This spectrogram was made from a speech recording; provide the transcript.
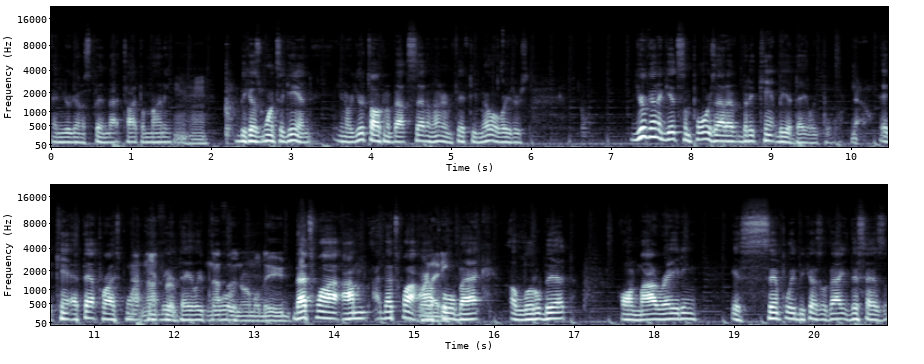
and you're going to spend that type of money because once again you know you're talking about 750 milliliters you're going to get some pours out of it but it can't be a daily pour no, it can't at that price point not, it can't not be for a daily pour not for the normal dude. that's why I'm. That's why I lady. pull back a little bit on my rating, is simply because of the value. This has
